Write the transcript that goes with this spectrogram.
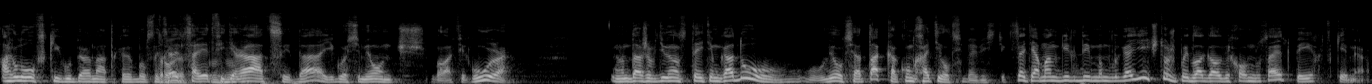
Орловский губернатор, когда был председатель. Совет Федерации, да, Егор Семенович была фигура. Он даже в 93 году вел себя так, как он хотел себя вести. Кстати, Аман Гильдым Благович тоже предлагал Верховному Совету переехать в Кемерово.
